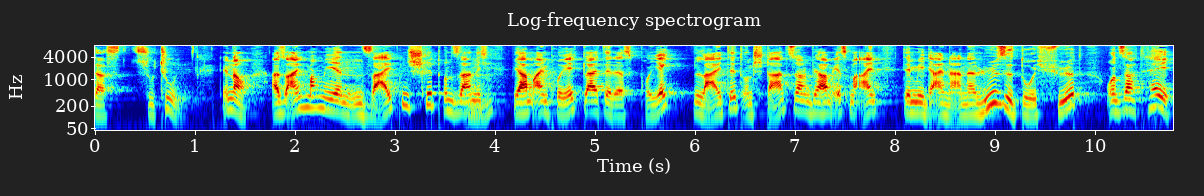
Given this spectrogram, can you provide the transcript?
das zu tun. Genau. Also eigentlich machen wir hier einen Seitenschritt und sagen nicht, wir haben einen Projektleiter, der das Projekt leitet und startet, sondern wir haben erstmal einen, der mir eine Analyse durchführt und sagt, hey,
